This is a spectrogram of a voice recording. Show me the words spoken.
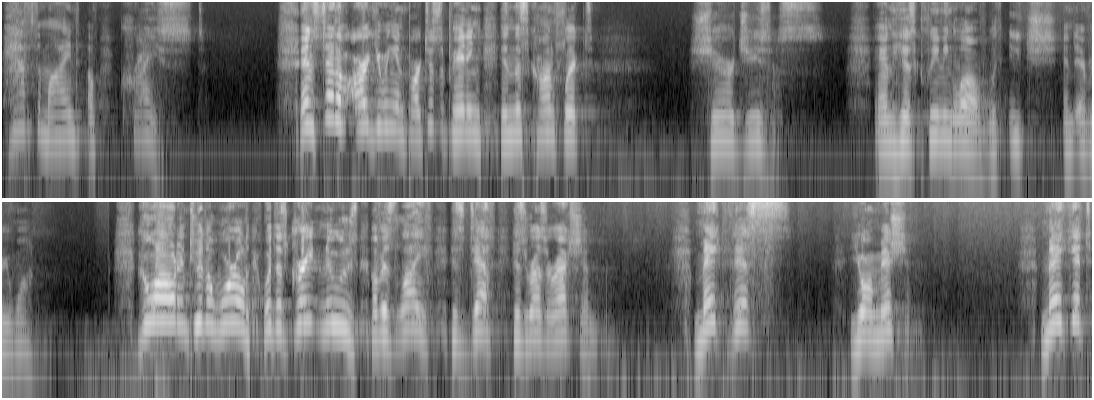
Have the mind of Christ. Instead of arguing and participating in this conflict, share Jesus and his cleaning love with each and every one. Go out into the world with this great news of his life, his death, his resurrection. Make this your mission. Make it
